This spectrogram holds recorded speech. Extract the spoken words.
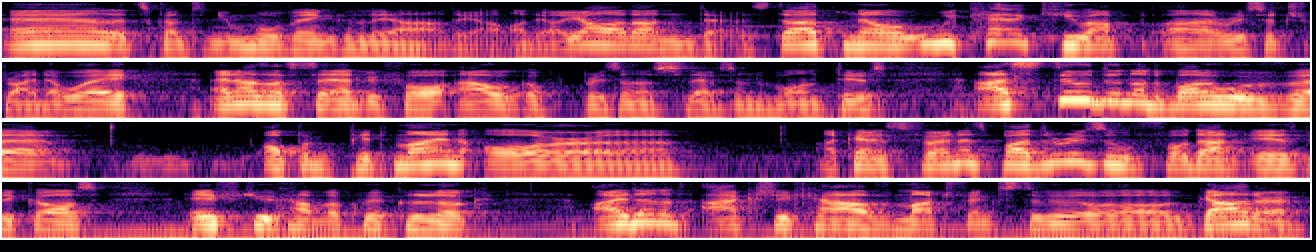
And let's continue moving, yada yada yada, and there's that. Now, we can queue up uh, research right away, and as I said before, I will go for prisoners, slaves, and volunteers. I still do not bother with uh, open pit mine or uh, Arcanist Furnace, but the reason for that is because if you have a quick look, I do not actually have much things to uh, gather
